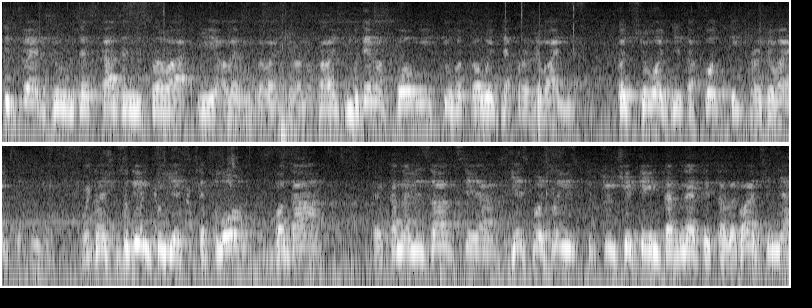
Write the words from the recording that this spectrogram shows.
підтверджую вже сказані слова і Олег Миколаївич Іван Михайлович, будинок повністю готовий для проживання. Хоч сьогодні заходьте і проживайте. Значить, в будинку є тепло, вода, е, каналізація, є можливість підключити інтернет і телебачення.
